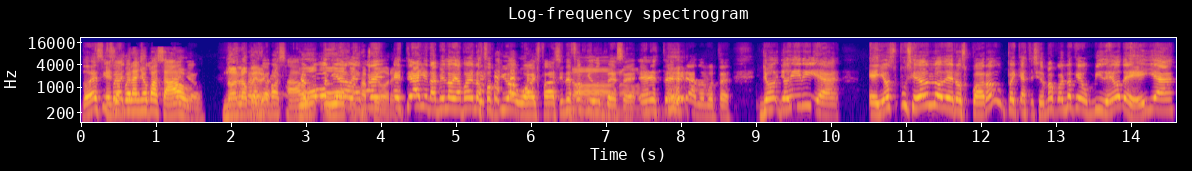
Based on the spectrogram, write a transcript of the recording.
No sé si Eso fue el año pasado. año. No es lo peor. pasado. Hubo, hubo cosas poner- peores. Este año también lo voy a poner en los Fuck You Awards para decir de No, Fuck You dos veces. no. Este, mira, no. Yo, yo diría, ellos pusieron lo de los cuadros, porque hasta yo me acuerdo que un video de ella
